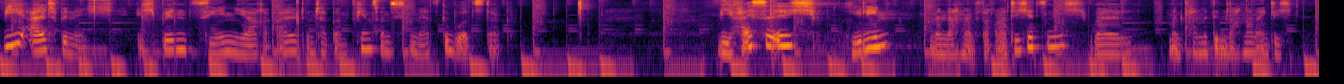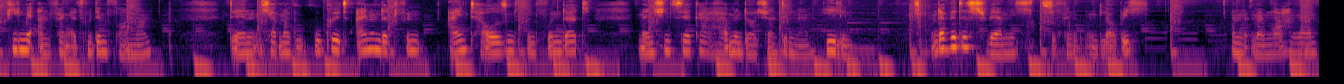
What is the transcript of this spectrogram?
Wie alt bin ich? Ich bin 10 Jahre alt und habe am 24. März Geburtstag. Wie heiße ich? Helin. Mein Nachnamen verrate ich jetzt nicht, weil man kann mit dem Nachnamen eigentlich viel mehr anfangen als mit dem Vornamen. Denn ich habe mal gegoogelt, 105, 1500 Menschen circa haben in Deutschland den Namen Helin. Und da wird es schwer, mich zu finden, glaube ich. Und mit meinem Nachnamen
